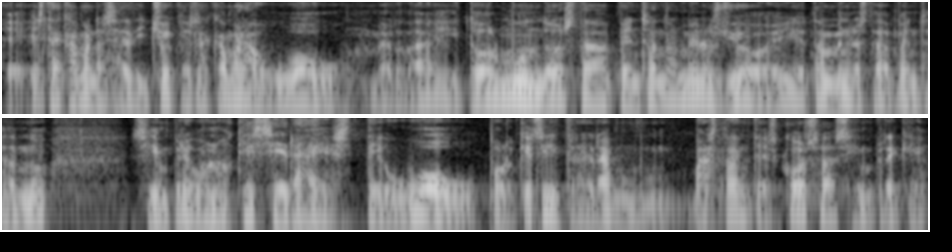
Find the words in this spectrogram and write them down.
Eh, esta cámara se ha dicho que es la cámara wow, ¿verdad? Y todo el mundo estaba pensando, al menos yo, ¿eh? yo también estaba pensando siempre, bueno, ¿qué será este wow? Porque sí, traerá bastantes cosas siempre que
